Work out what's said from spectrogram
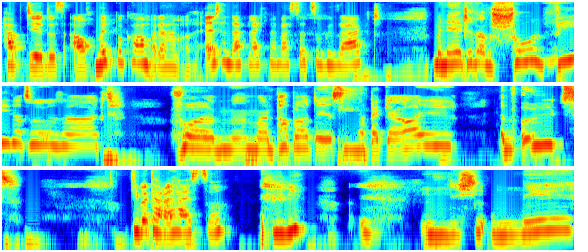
Habt ihr das auch mitbekommen oder haben eure Eltern da vielleicht mal was dazu gesagt? Meine Eltern haben schon viel dazu gesagt. Vor allem äh, mein Papa, der ist in der Bäckerei im Ölz. Die Bäckerei heißt so, Libi? Ich, nee,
